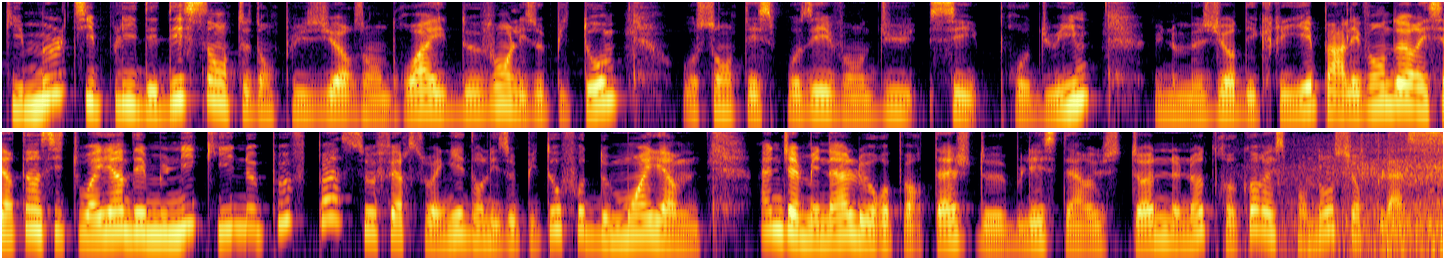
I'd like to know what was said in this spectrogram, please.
qui multiplient des descentes dans plusieurs endroits et devant les hôpitaux sont exposés et vendus ces produits. Une mesure décriée par les vendeurs et certains citoyens démunis qui ne peuvent pas se faire soigner dans les hôpitaux faute de moyens. Anjamena, le reportage de Blaise Daruston, notre correspondant sur place.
